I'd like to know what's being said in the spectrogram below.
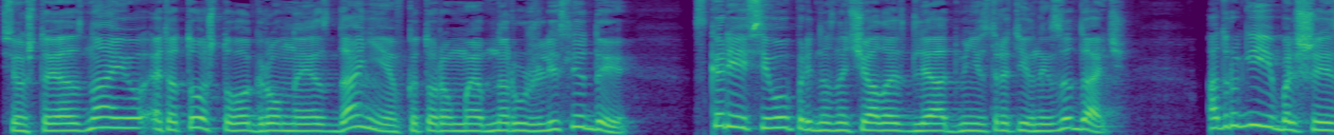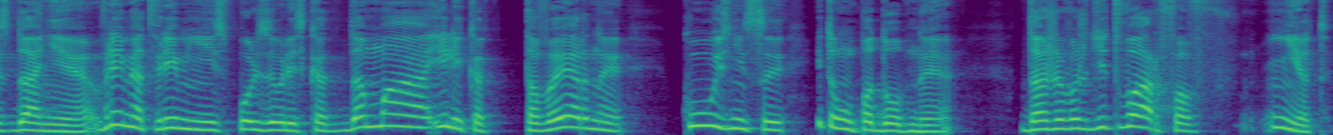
Все, что я знаю, это то, что огромное здание, в котором мы обнаружили следы – скорее всего предназначалась для административных задач, а другие большие здания время от времени использовались как дома или как таверны, кузницы и тому подобное. Даже вожди тварфов, нет,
